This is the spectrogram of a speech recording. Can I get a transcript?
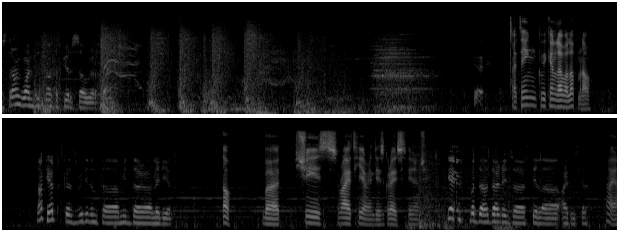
The the strong one did not appear, so we're fine. Okay. I think we can level up now. Not yet, because we didn't uh, meet the lady yet. Oh, but she's right here in this grace, isn't she? Yeah, but uh, there is uh, still uh, items here. Oh yeah.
